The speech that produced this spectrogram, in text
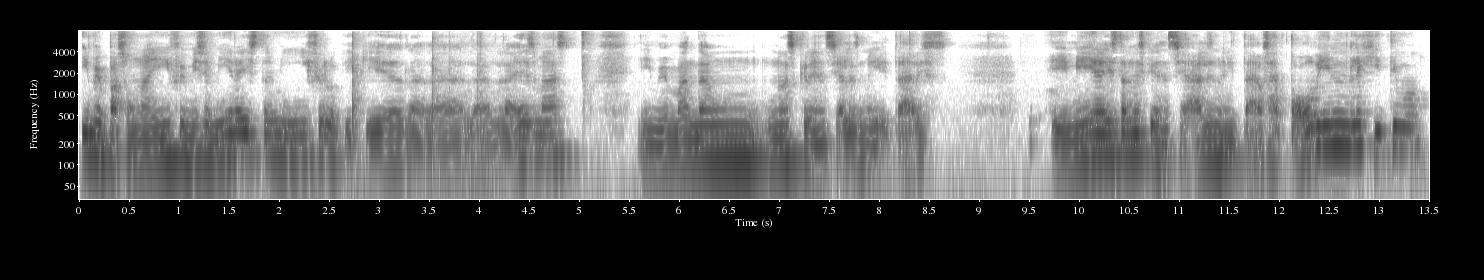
Y me pasó una IFE, me dice, mira, ahí está mi IFE, lo que quieras, la, la, la, la es más. Y me manda un, unas credenciales militares. Y mira, ahí están mis credenciales militares, o sea, todo bien legítimo.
